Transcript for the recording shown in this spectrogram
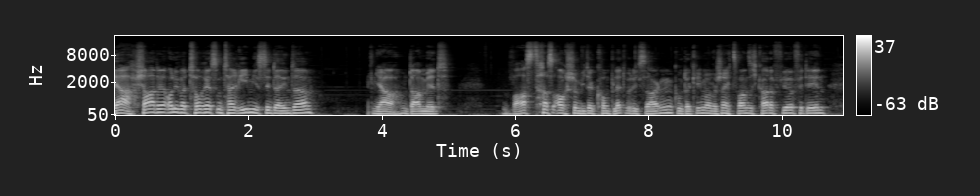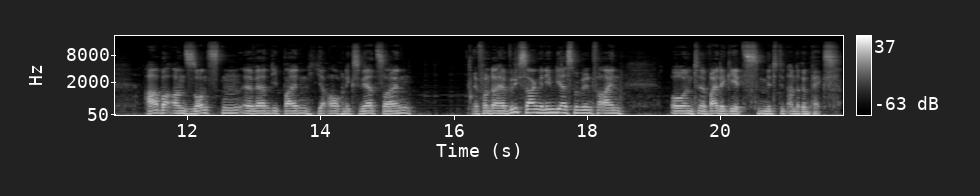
Ja, schade. Oliver Torres und Tarimi sind dahinter. Ja, und damit war es das auch schon wieder komplett, würde ich sagen. Gut, da kriegen wir wahrscheinlich 20k dafür, für den. Aber ansonsten äh, werden die beiden hier auch nichts wert sein. Von daher würde ich sagen, wir nehmen die erstmal mit den Verein und äh, weiter geht's mit den anderen Packs.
